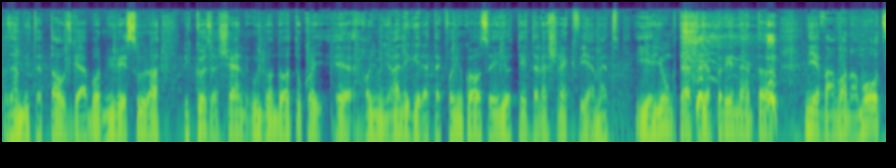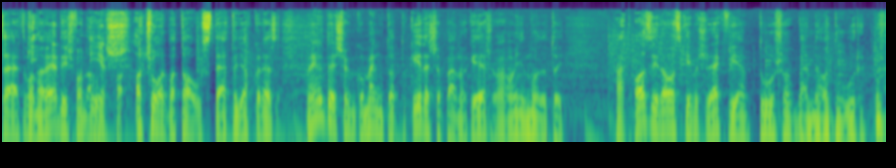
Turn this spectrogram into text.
az említett Tausz Gábor művész úrral, mi közösen úgy gondoltuk, hogy, eh, hogy mondjam, elég érettek vagyunk ahhoz, hogy egy öttételes requiemet írjunk, tehát hogy akkor innentől nyilván van a Mozart, van a Verdi, és van a, És? a, a csorba Tausz, tehát hogy akkor ez megmutatja, és amikor megmutattuk édesapámnak, édesapám annyit mondott, hogy Hát azért ahhoz képest a Requiem túl sok benne a dur.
